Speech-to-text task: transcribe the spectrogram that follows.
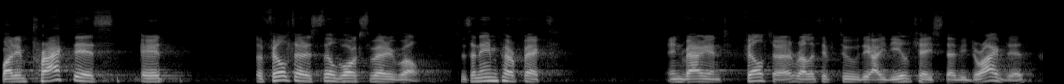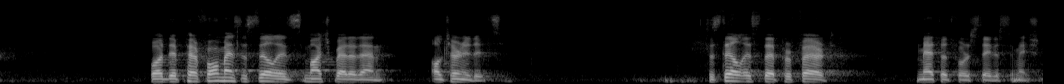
But in practice, it, the filter still works very well. So it's an imperfect invariant filter relative to the ideal case that we derived it. But the performance still is much better than alternatives. So still it's the preferred method for state estimation.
